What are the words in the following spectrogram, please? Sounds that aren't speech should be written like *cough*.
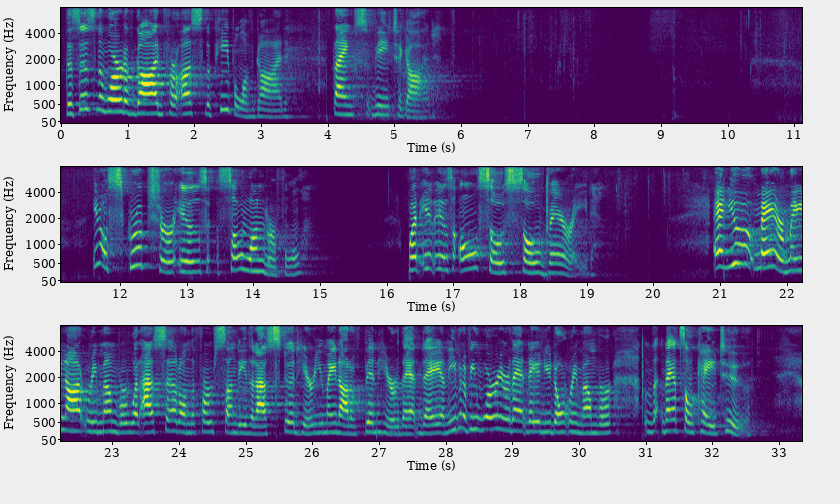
This is the word of God for us, the people of God. Thanks be to God. You know, Scripture is so wonderful, but it is also so varied. And you may or may not remember what I said on the first Sunday that I stood here. You may not have been here that day. And even if you were here that day and you don't remember, that's okay too.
